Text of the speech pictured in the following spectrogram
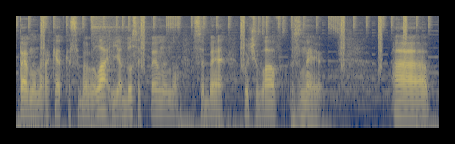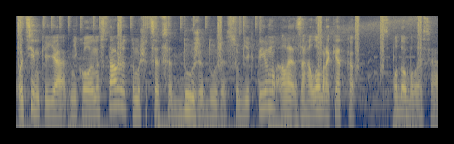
впевнено ракетка себе вела, і я досить впевнено себе почував з нею. А, оцінки я ніколи не ставлю, тому що це все дуже-дуже суб'єктивно, але загалом ракетка сподобалася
